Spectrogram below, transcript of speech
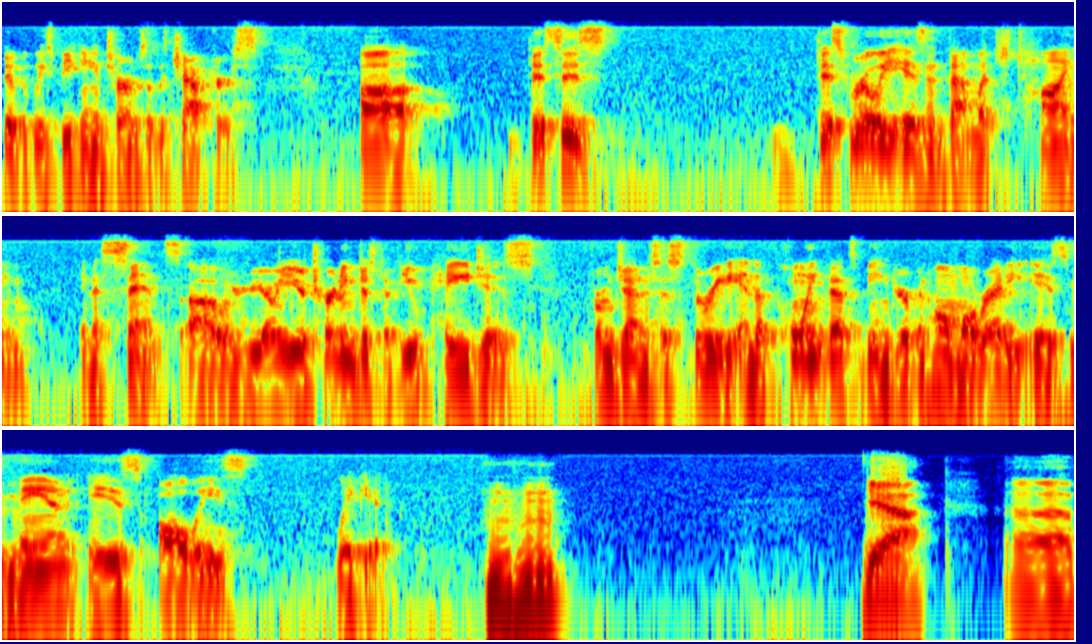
biblically speaking, in terms of the chapters. Uh, this is this really isn't that much time in a sense. Uh, I mean, you're turning just a few pages from Genesis three, and the point that's being driven home already is man is always wicked. Hmm. Yeah. Uh,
